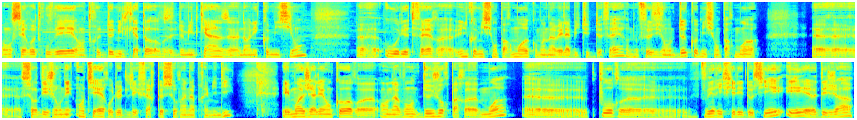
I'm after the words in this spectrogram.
On s'est retrouvé entre 2014 et 2015 dans les commissions. Euh, où au lieu de faire euh, une commission par mois comme on avait l'habitude de faire, nous faisions deux commissions par mois sur des journées entières au lieu de les faire que sur un après-midi. Et moi, j'allais encore en avant deux jours par mois euh, pour euh, vérifier les dossiers et euh, déjà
